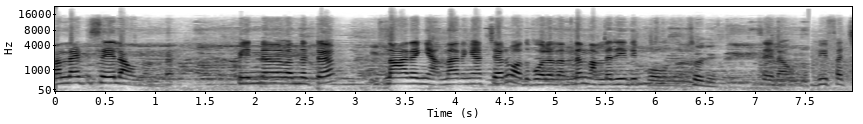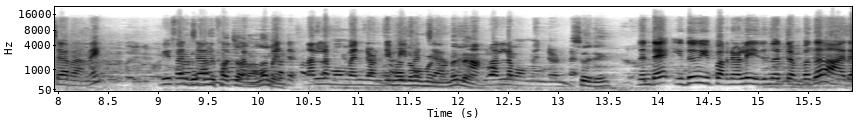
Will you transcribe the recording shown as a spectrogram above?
നല്ലതായിട്ട് സെയിൽ ആവുന്നുണ്ട്. പിന്നെ വന്നിട്ട് നാരങ്ങ. നാരങ്ങ അച്ചാറും അതുപോലെ തന്നെ നല്ല രീതിയിൽ പോകുന്നു സെയിലാവും സെയിൽ ആവും ബീഫ് അച്ചാറാണേ. ബീഫ് അച്ചാർ നല്ല മൂവ്മെന്റ് ഉണ്ട് നല്ല ബീഫ് അച്ചാർ മൂവ്മെന്റ് ഉണ്ട് ശരി. ഇതിന്റെ ഇത് ഈ പറഞ്ഞ പോലെ ഇരുന്നൂറ്റമ്പത് അര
